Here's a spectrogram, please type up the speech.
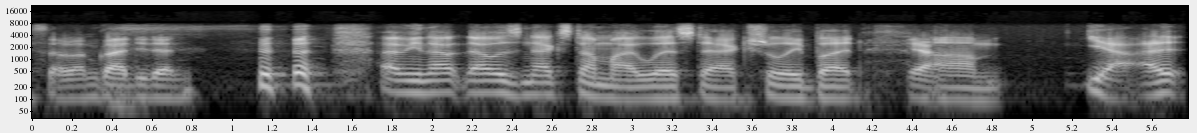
so I'm glad you didn't. I mean, that that was next on my list actually, but yeah, um, yeah. I,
